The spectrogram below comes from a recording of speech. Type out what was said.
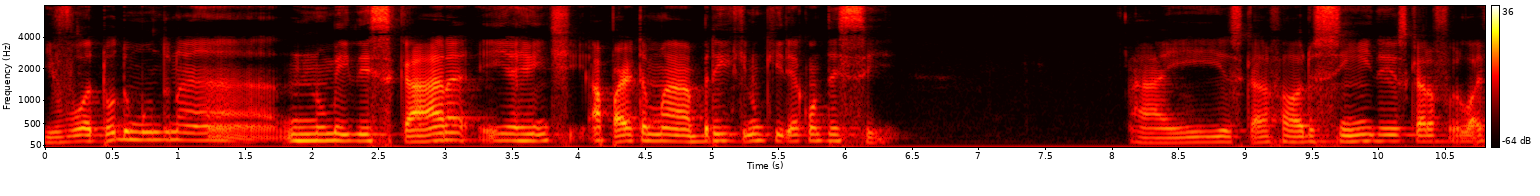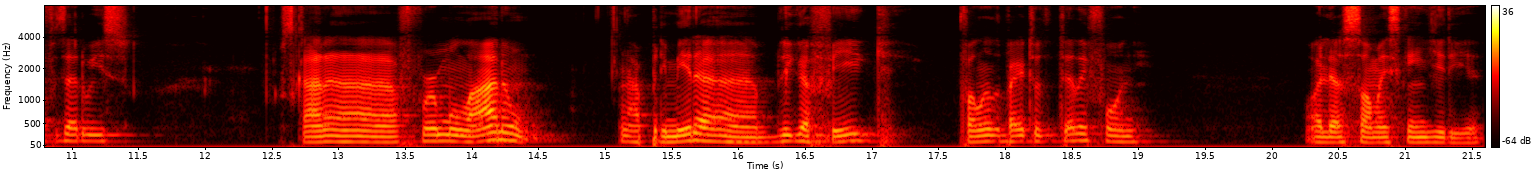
E voa todo mundo na, no meio desse cara e a gente aparta uma briga que não queria acontecer. Aí os caras falaram sim, e daí os caras foram lá e fizeram isso. Os caras formularam a primeira briga fake falando perto do telefone. Olha só, mas quem diria?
